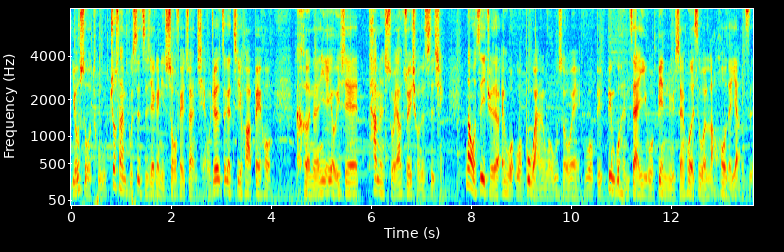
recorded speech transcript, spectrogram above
有所图，就算不是直接跟你收费赚钱，我觉得这个计划背后可能也有一些他们所要追求的事情。那我自己觉得，诶，我我不玩，我无所谓，我并并不很在意我变女生或者是我老后的样子。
